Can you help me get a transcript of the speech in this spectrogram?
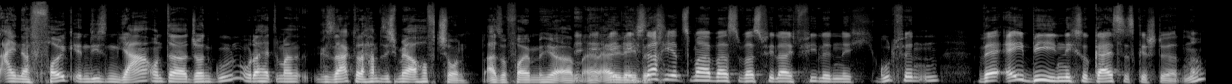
ein Erfolg in diesem Jahr unter John Gruden oder hätte man gesagt oder haben sie sich mehr erhofft schon? Also vor allem hier ähm, äh. Ich, ich Davis. sag jetzt mal was, was vielleicht viele nicht gut finden. Wäre AB nicht so geistesgestört, ne?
